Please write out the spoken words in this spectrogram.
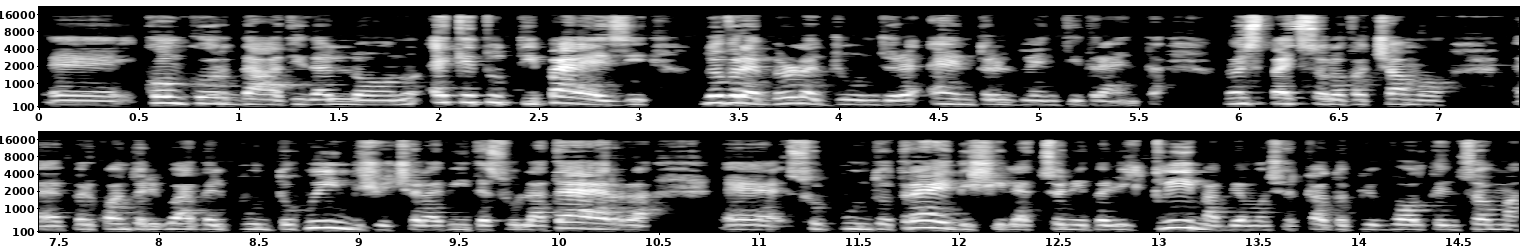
eh, concordati dall'ONU e che tutti i paesi dovrebbero raggiungere entro il 2030. Noi spesso lo facciamo eh, per quanto riguarda il punto 15, c'è la vita sulla Terra, eh, sul punto 13 le azioni per il clima, abbiamo cercato più volte insomma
